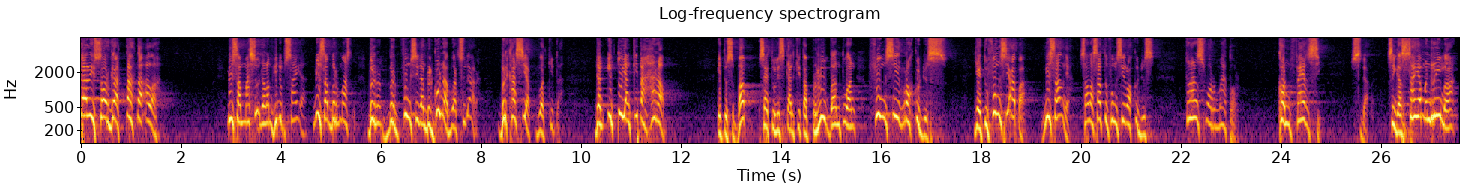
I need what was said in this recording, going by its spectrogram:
dari sorga tahta Allah. Bisa masuk dalam hidup saya, bisa bermas, ber, berfungsi dan berguna buat saudara. Berkhasiat buat kita. Dan itu yang kita harap itu sebab saya tuliskan kita perlu bantuan fungsi roh kudus. Yaitu fungsi apa? Misalnya, salah satu fungsi roh kudus, transformator, konversi. Saudara. Sehingga saya menerima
